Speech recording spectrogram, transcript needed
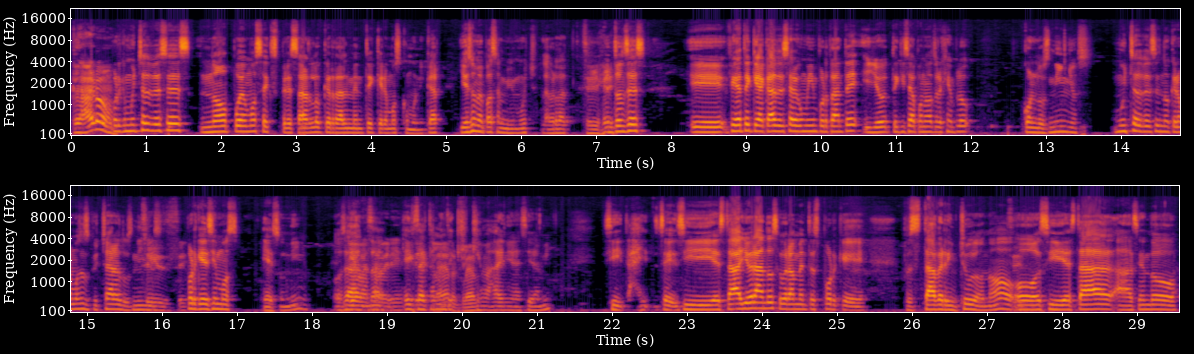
Claro. Porque muchas veces no podemos expresar lo que realmente queremos comunicar. Y eso me pasa a mí mucho, la verdad. Sí. Entonces, eh, fíjate que acabas de decir algo muy importante y yo te quisiera poner otro ejemplo con los niños. Muchas veces no queremos escuchar a los niños Sí, sí, sí. porque decimos, es un niño. O sea, ¿Qué vas a no, ver este? exactamente, Claro, ¿qué, claro. qué me va a venir a decir a mí? Ay, se- si está llorando seguramente es porque pues está berrinchudo, ¿no? Sí. O si está haciendo,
